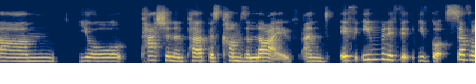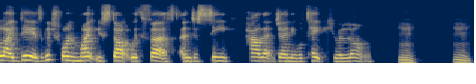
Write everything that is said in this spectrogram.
um, your passion and purpose comes alive? And if even if it, you've got several ideas, which one might you start with first and just see how that journey will take you along? Mm, mm.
